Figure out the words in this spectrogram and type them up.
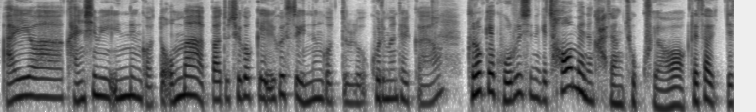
아이와 관심이 있는 것, 또 엄마 아빠도 즐겁게 읽을 수 있는 것들로 고르면 될까요? 그렇게 고르시는 게 처음에는 가장 좋고요. 그래서 이제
